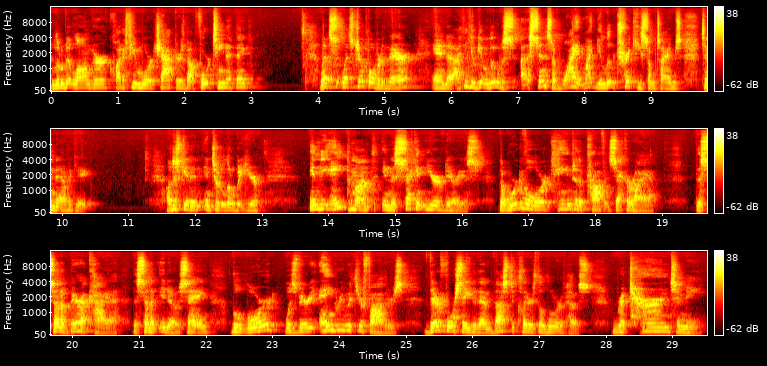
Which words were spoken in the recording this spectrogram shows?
A little bit longer, quite a few more chapters, about 14, I think. Let's let's jump over to there, and uh, I think you'll get a little a sense of why it might be a little tricky sometimes to navigate. I'll just get in, into it a little bit here. In the eighth month, in the second year of Darius, the word of the Lord came to the prophet Zechariah, the son of Berechiah, the son of Iddo, saying, The Lord was very angry with your fathers. Therefore say to them, Thus declares the Lord of hosts, Return to me,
